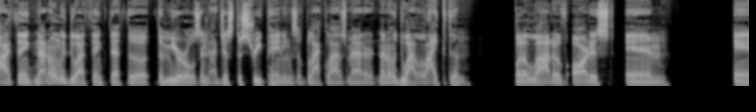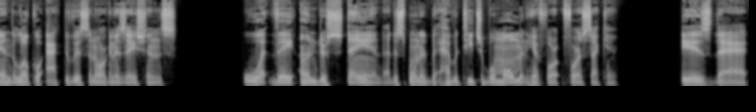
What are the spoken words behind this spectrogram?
I think not only do I think that the the murals and not just the street paintings of Black Lives Matter, not only do I like them, but a lot of artists and and local activists and organizations what they understand i just want to have a teachable moment here for for a second is that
